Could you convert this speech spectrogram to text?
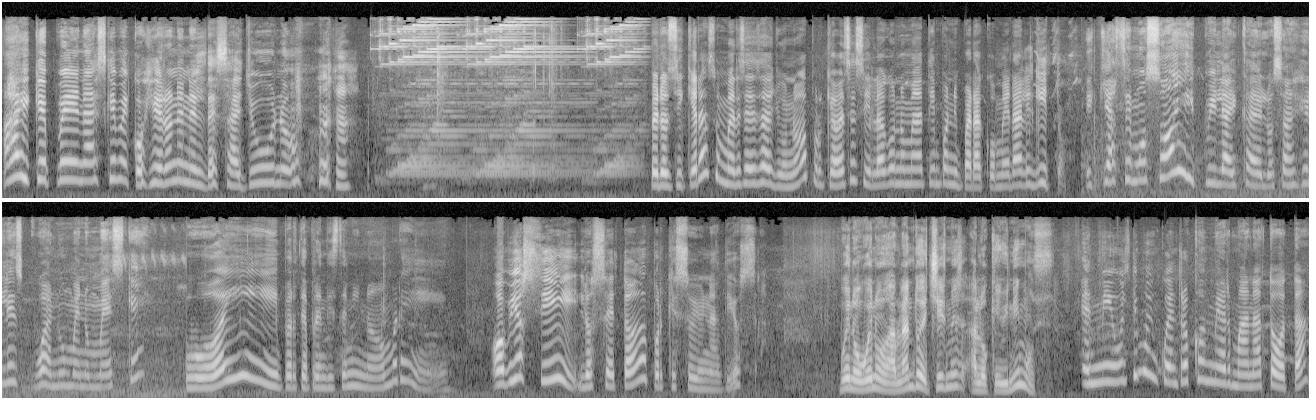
Ay, qué pena, es que me cogieron en el desayuno. Pero si quiera sumerse desayuno, porque a veces si el lago no me da tiempo ni para comer alguito. ¿Y qué hacemos hoy, Pilaica de Los Ángeles Guanumenomesque? Uy, pero te aprendiste mi nombre. Obvio sí, lo sé todo porque soy una diosa. Bueno, bueno, hablando de chismes, a lo que vinimos. En mi último encuentro con mi hermana Tota,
